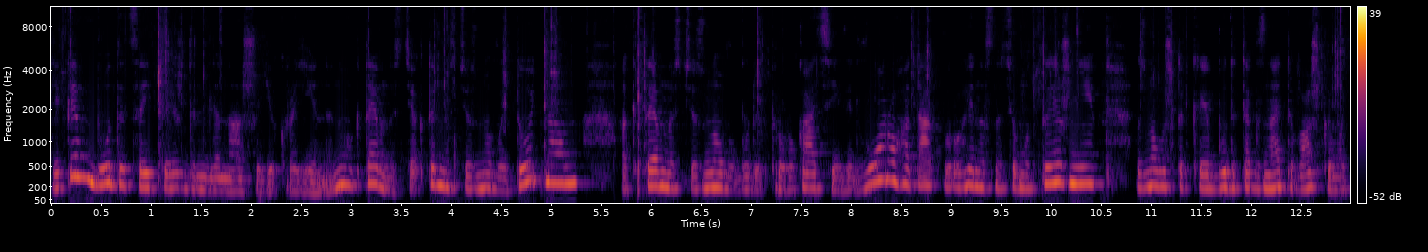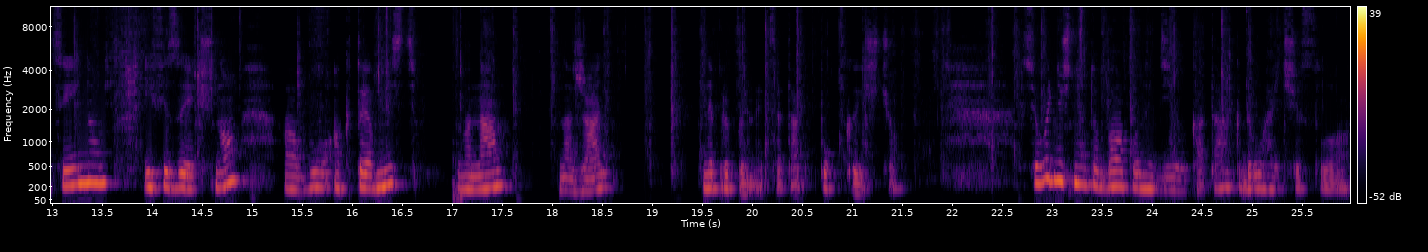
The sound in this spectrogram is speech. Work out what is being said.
Яким буде цей тиждень для нашої країни? Ну, активності. Активності знову йдуть нам, активності знову будуть провокації від ворога. Так, вороги нас на цьому тижні. Знову ж таки, буде так, знаєте, важко емоційно і фізично бо активність, вона, на жаль, не припиниться, так, поки що. Сьогоднішня доба понеділка, так, друге число.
